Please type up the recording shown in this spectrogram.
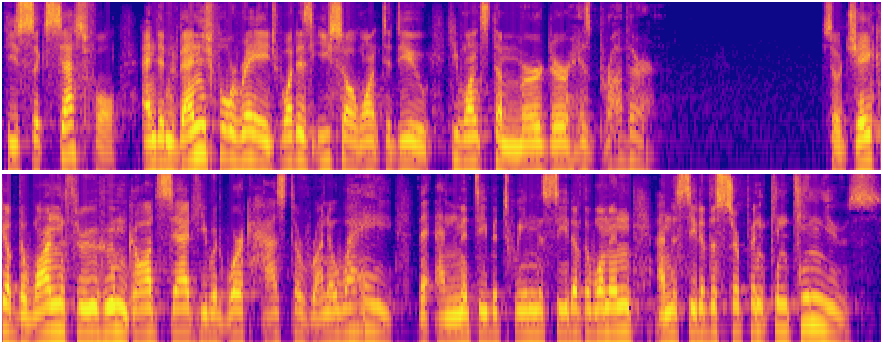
He's successful and in vengeful rage, what does Esau want to do? He wants to murder his brother. So, Jacob, the one through whom God said he would work, has to run away. The enmity between the seed of the woman and the seed of the serpent continues.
